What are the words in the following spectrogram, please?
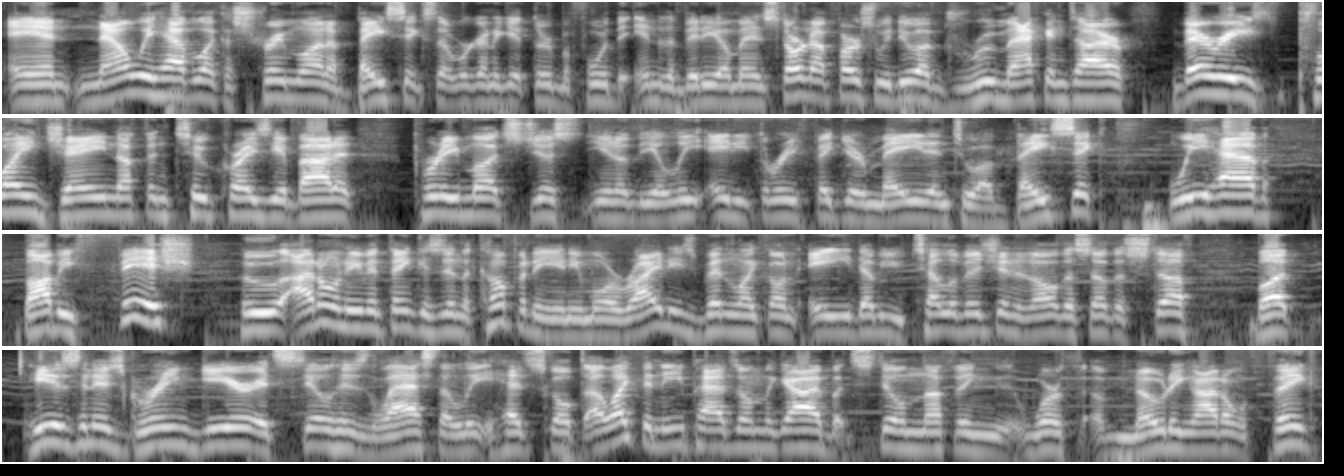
And now we have like a streamline of basics that we're going to get through before the end of the video, man. Starting out first, we do have Drew McIntyre. Very plain Jane, nothing too crazy about it. Pretty much just, you know, the Elite 83 figure made into a basic. We have Bobby Fish, who I don't even think is in the company anymore, right? He's been like on AEW television and all this other stuff, but he is in his green gear. It's still his last Elite head sculpt. I like the knee pads on the guy, but still nothing worth of noting, I don't think.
